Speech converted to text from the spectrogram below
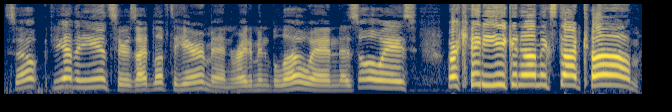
So, if you have any answers, I'd love to hear them and write them in below. And as always, ArcadiaEconomics.com!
